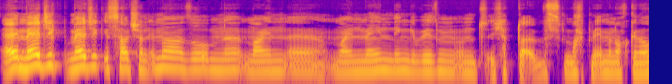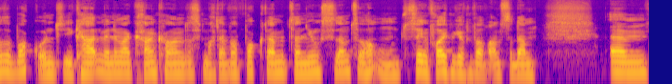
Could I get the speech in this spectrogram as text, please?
Ey, Magic, Magic ist halt schon immer so ne, mein, äh, mein Main-Ding gewesen und ich habe da, es macht mir immer noch genauso Bock und die Karten werden immer kranker und das macht einfach Bock, da mit seinen Jungs zusammen zu hocken. Und deswegen freue ich mich auf jeden Fall auf Amsterdam. Ähm,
